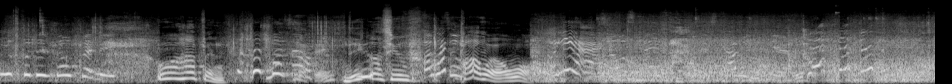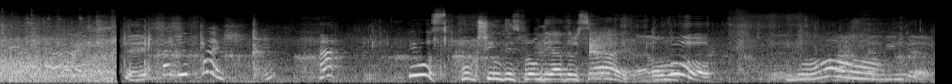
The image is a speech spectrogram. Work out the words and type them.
You couldn't open it. What happened? Do you lose your power or what? Oh yeah It's coming here. but you push He was pushing this from the other side. I almost Oh, touched my fingers.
